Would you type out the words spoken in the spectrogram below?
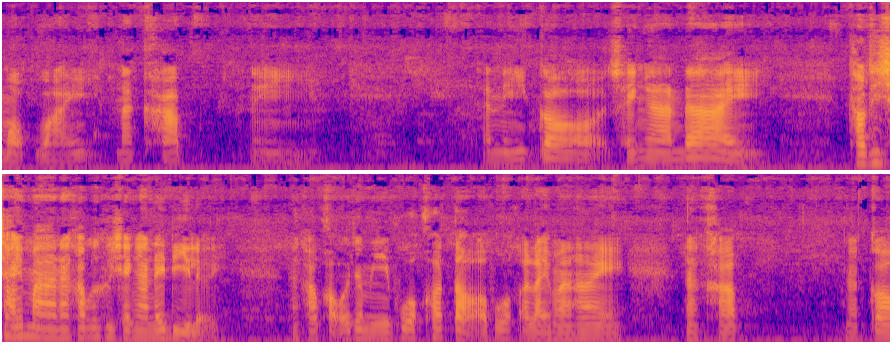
หมอกไว้นะครับนี่อันนี้ก็ใช้งานได้เท่าที่ใช้มานะครับ ก็คือใช้งานได้ดีเลยนะครับ เขาก็จะมีพวกข้อต่อพวกอะไรมาให้นะครับ แล้วก็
